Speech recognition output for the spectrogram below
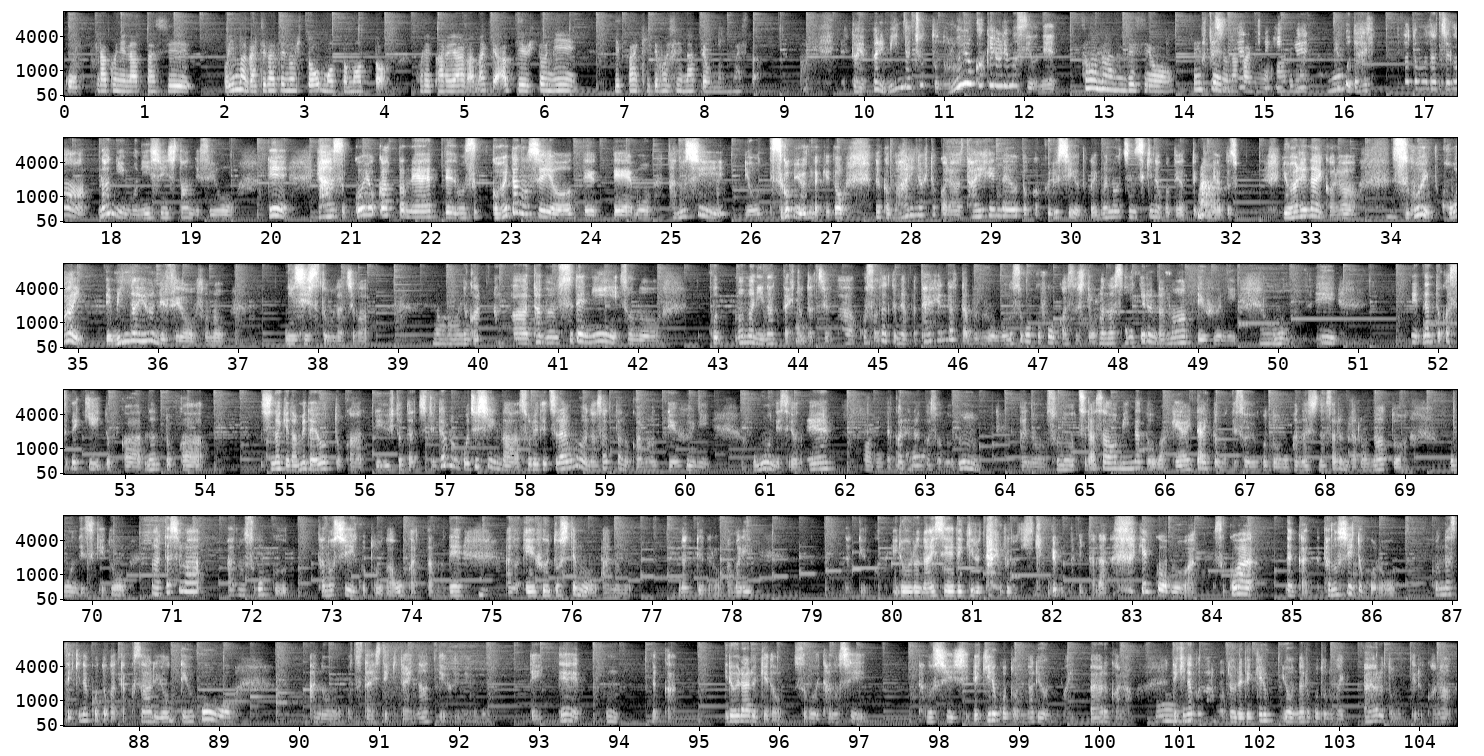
こう楽になったし今ガチガチの人もっともっとこれからやらなきゃっていう人にいっぱい聞いてほしいなって思いました。やっぱりみんなちょっと呪いをかけられますよね。そうなんですよ。エッセイの中にもありますね。結構大事な友達が何人も妊娠したんですよ。で「いやすっごい良かったね」って「もうすっごい楽しいよ」って言って「もう楽しいよ」ってすごい言うんだけどなんか周りの人から「大変だよ」とか「苦しいよ」とか今のうちに好きなことやってくね私言われないからすごい怖いってみんな言うんですよその妊娠した友達が。だから多分すでにそのママになった人たちが子育てのやっぱ大変だった部分をものすごくフォーカスしてお話しされてるんだなっていうふうに思ったり、でなんとかすべきとかなんとかしなきゃダメだよとかっていう人たちって多分ご自身がそれで辛い思いをなさったのかなっていうふうに思うんですよね。ねだからなんかそのうんあのその辛さをみんなと分け合いたいと思ってそういうことをお話しなさるんだろうなとは思うんですけど、まあ、私はあのすごく楽しいことが多かったので、うん、あの芸風としてもあのなて言うんだろうあまりなんていうのかないろいろ内省できるタイプの人間でもないから結構もうあそこはなんか楽しいところこんな素敵なことがたくさんあるよっていう方をあのお伝えしていきたいなっていうふうに思っていて、うん、なんかいろいろあるけどすごい楽しい楽しいしできることになるようなのがいっぱいあるから、うん、できなくなることよりできるようになることのがいっぱいあると思ってるから、はい、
